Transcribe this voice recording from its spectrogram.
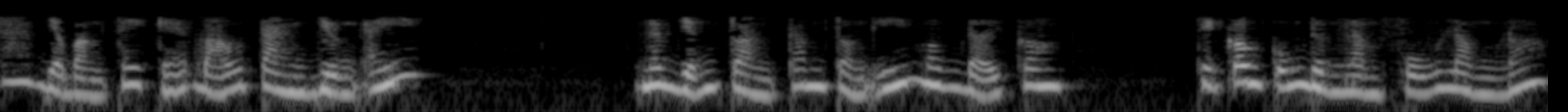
xa vào bằng tay kẻ bảo tàng giường ấy. Nó vẫn toàn tâm toàn ý mong đợi con, thì con cũng đừng làm phụ lòng nó.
